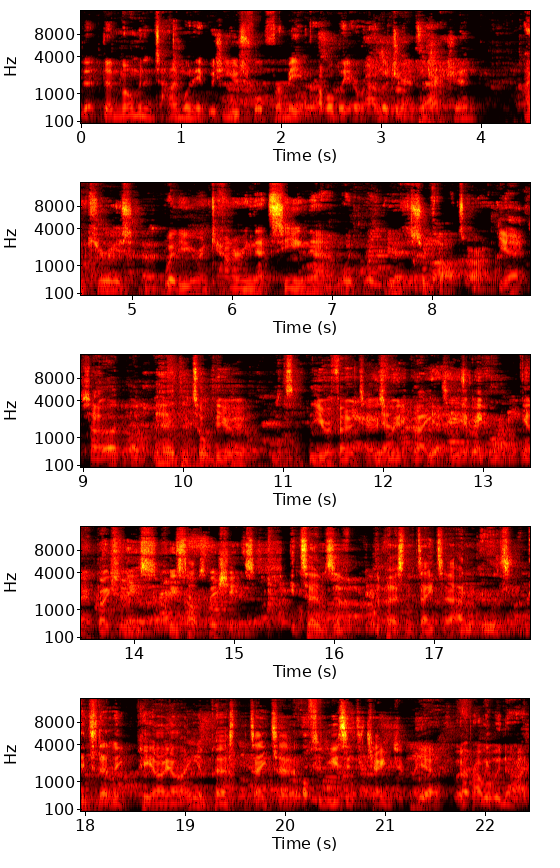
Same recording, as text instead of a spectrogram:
the, the moment in time when it was useful for me, probably around the transaction, I'm curious whether you're encountering that, seeing that, what, what your sort of thoughts are on that. Yeah, so I've heard the talk that you're, you're referring to. It's yeah. really great yeah, to hear people, you know, approaching these these types of issues. In terms of the personal data, and incidentally, PII and personal data often used interchangeably. Yeah, but probably not.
